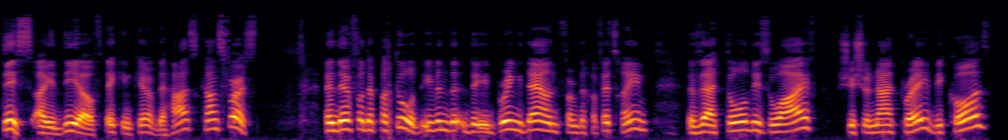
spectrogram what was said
this idea of taking care of the house comes first and therefore the patur, even the, they bring down from the Chafetz Chaim that told his wife she should not pray because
